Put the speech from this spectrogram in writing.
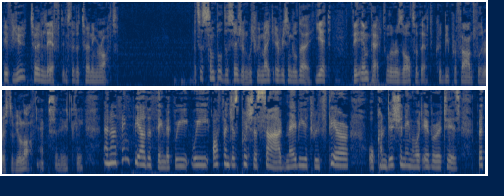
if you turn left instead of turning right, it's a simple decision which we make every single day. Yet the impact or the result of that could be profound for the rest of your life. Absolutely. And I think the other thing that we, we often just push aside, maybe through fear or conditioning or whatever it is, but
